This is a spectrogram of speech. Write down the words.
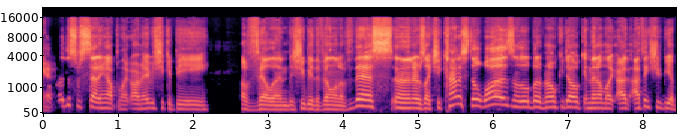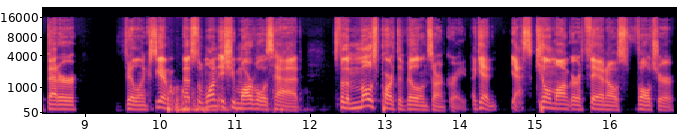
You thought this was setting up. I'm like, oh, maybe she could be a villain. But she'd be the villain of this. And then there was like, she kind of still was a little bit of an okey doke. And then I'm like, I, I think she'd be a better villain. Because again, that's the one issue Marvel has had. For the most part, the villains aren't great. Again, yes, Killmonger, Thanos, Vulture,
